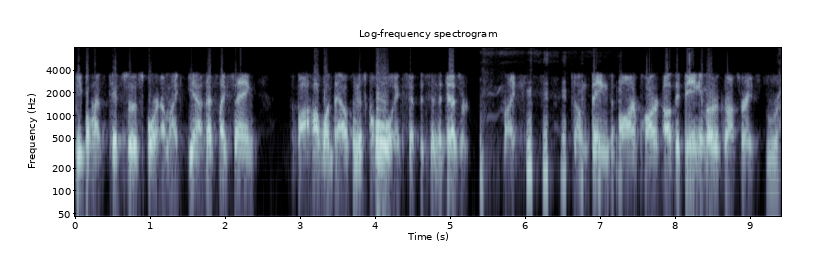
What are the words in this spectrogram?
people have tips for the sport. I'm like, yeah, that's like saying the Baja 1000 is cool except it's in the desert. Like some things are part of it being a motocross race. Right.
